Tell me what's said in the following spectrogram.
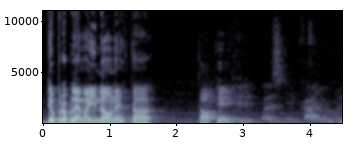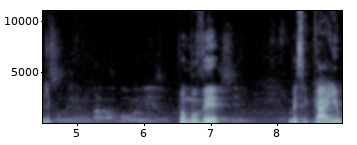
deu problema aí? Não, né? Tá, tá ok? Ele parece que ele caiu, a condição ele... dele não estava boa mesmo. Vamos ver. Vamos ver se caiu.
